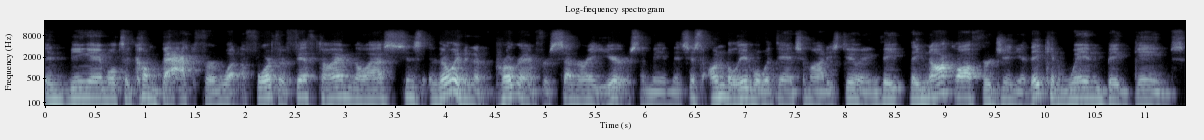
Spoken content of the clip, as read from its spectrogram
and being able to come back for what a fourth or fifth time in the last since they've only been a program for seven or eight years. I mean, it's just unbelievable what Dan Chemotti's doing. They they knock off Virginia. They can win big games.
